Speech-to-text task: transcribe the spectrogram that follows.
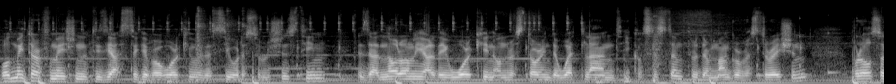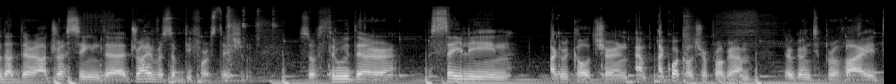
What made Terraformation enthusiastic about working with the Seawater Solutions team is that not only are they working on restoring the wetland ecosystem through their mangrove restoration, but also that they're addressing the drivers of deforestation. So through their saline, agriculture and aquaculture program, they're going to provide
